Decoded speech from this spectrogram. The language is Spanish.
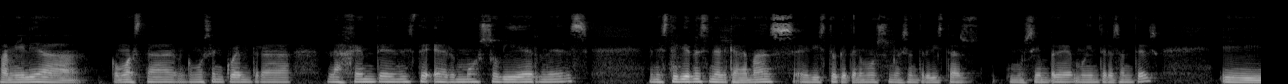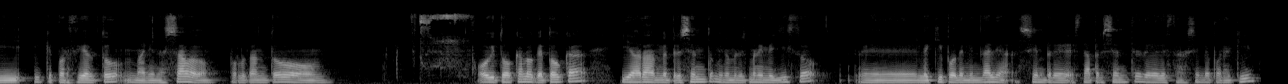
Familia? ¿Cómo están? ¿Cómo se encuentra la gente en este hermoso viernes? En este viernes en el que además he visto que tenemos unas entrevistas, como siempre, muy interesantes y, que, por cierto, mañana es sábado. Por lo tanto, hoy toca lo que toca y ahora me presento. Mi nombre es Mari Mellizo. Eh, el equipo de Mindalia siempre está presente, debe de estar siempre por aquí.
